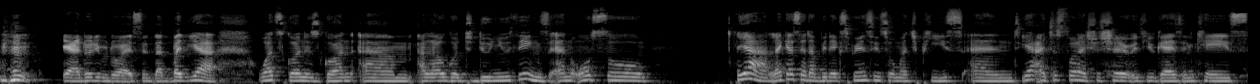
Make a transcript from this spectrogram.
Yeah, I don't even know why I said that. But yeah, what's gone is gone. Um, allow God to do new things. And also yeah, like I said, I've been experiencing so much peace, and yeah, I just thought I should share it with you guys in case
